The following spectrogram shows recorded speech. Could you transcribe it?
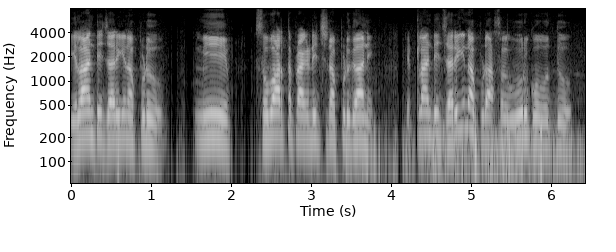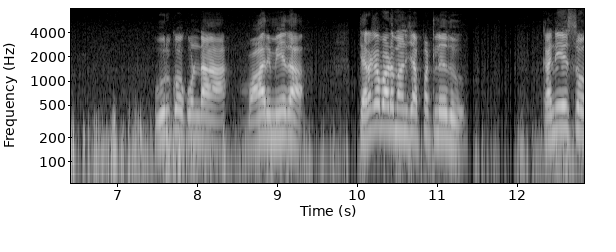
ఇలాంటి జరిగినప్పుడు మీ సువార్త ప్రకటించినప్పుడు కానీ ఇట్లాంటి జరిగినప్పుడు అసలు ఊరుకోవద్దు. ఊరుకోకుండా వారి మీద తిరగబడమని చెప్పట్లేదు. కనీసం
